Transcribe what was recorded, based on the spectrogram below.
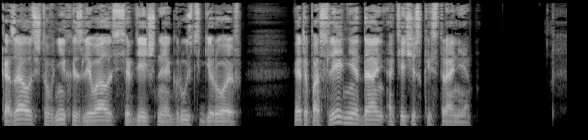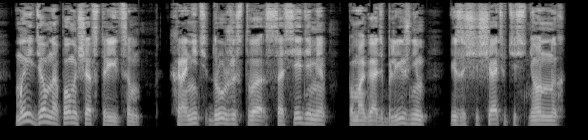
Казалось, что в них изливалась сердечная грусть героев. Это последняя дань отеческой стране. Мы идем на помощь австрийцам, хранить дружество с соседями, помогать ближним и защищать утесненных,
